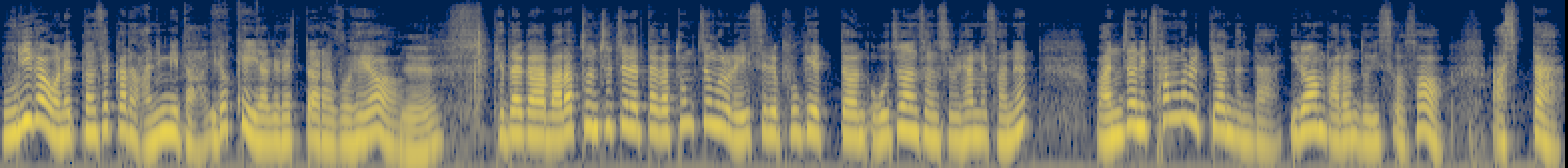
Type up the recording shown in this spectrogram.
우리가 원했던 색깔은 아닙니다. 이렇게 이야기를 했다라고 해요. 예. 게다가 마라톤 출전했다가 통증으로 레이스를 포기했던 오주한 선수를 향해서는 완전히 찬물을 끼얹는다. 이런 발언도 있어서 아쉽다.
